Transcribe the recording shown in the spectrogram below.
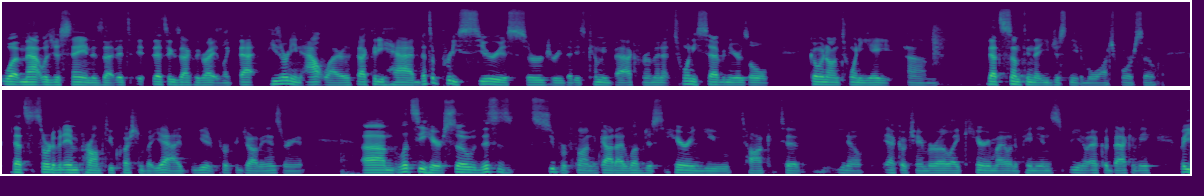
what Matt was just saying is that it's it, that's exactly right. It's like that he's already an outlier. The fact that he had that's a pretty serious surgery that he's coming back from, and at 27 years old, going on 28, um, that's something that you just need to watch for. So that's sort of an impromptu question, but yeah, you did a perfect job answering it. Um, let's see here. So this is super fun. God, I love just hearing you talk to you know echo chamber. I like hearing my own opinions, you know, echoed back at me. But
